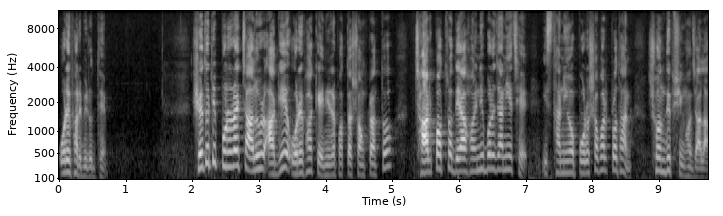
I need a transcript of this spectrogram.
ওরেভার বিরুদ্ধে। সেতুটি পুনরায় চালুর আগে ওরেভাকে নিরাপত্তা সংক্রান্ত ছাড়পত্র দেওয়া হয়নি বলে জানিয়েছে স্থানীয় পৌরসভার প্রধান সন্দীপ সিংহ জালা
